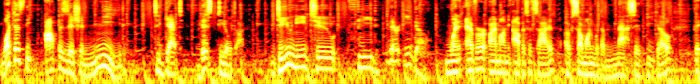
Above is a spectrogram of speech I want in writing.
What does the opposition need to get this deal done? Do you need to feed their ego? Whenever I'm on the opposite side of someone with a massive ego, they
